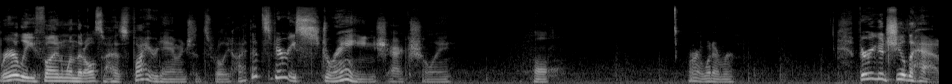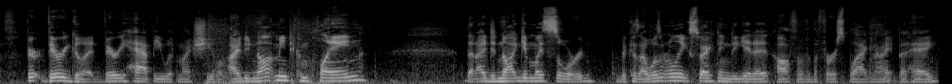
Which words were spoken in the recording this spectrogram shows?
Rarely you find one that also has fire damage that's really high. That's very strange, actually. Oh. Alright, whatever. Very good shield to have. Very, very good. Very happy with my shield. I do not mean to complain that I did not get my sword, because I wasn't really expecting to get it off of the first Black Knight, but hey.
